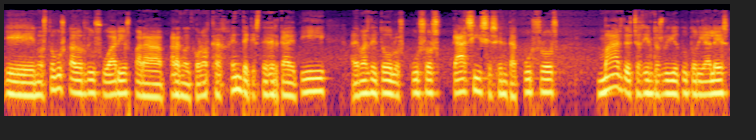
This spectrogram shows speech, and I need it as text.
eh, nuestro buscador de usuarios para, para que conozcas gente que esté cerca de ti, además de todos los cursos, casi 60 cursos, más de 800 videotutoriales,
